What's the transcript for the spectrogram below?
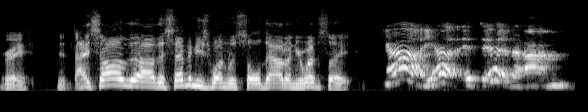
Right. I saw the uh, the '70s one was sold out on your website. Yeah, yeah, it did. Um,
